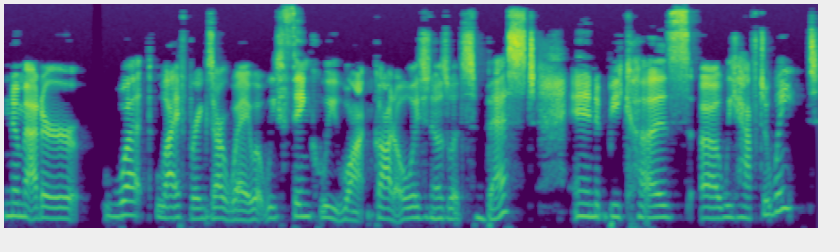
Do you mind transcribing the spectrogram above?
no matter what life brings our way, what we think we want. God always knows what's best. And because uh, we have to wait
